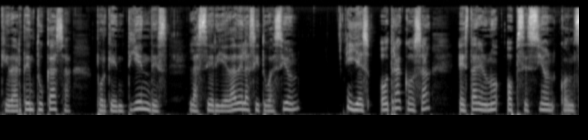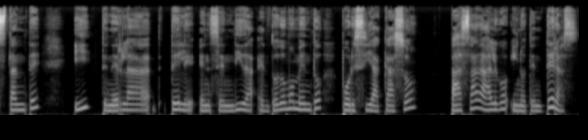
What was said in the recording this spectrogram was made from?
quedarte en tu casa porque entiendes la seriedad de la situación y es otra cosa estar en una obsesión constante y tener la tele encendida en todo momento por si acaso pasa algo y no te enteras.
